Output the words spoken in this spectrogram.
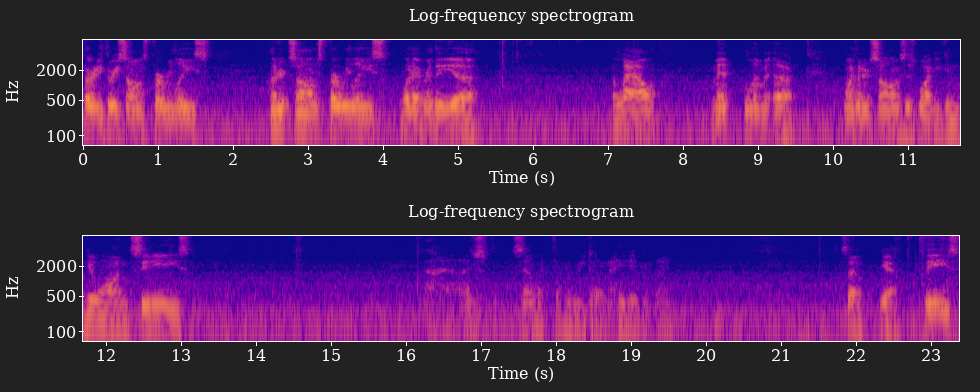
33 songs per release, 100 songs per release, whatever the uh, allow limit. Uh, 100 songs is what you can do on CDs. I just sound like a fucking retard and I hate everything. So, yeah. These.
